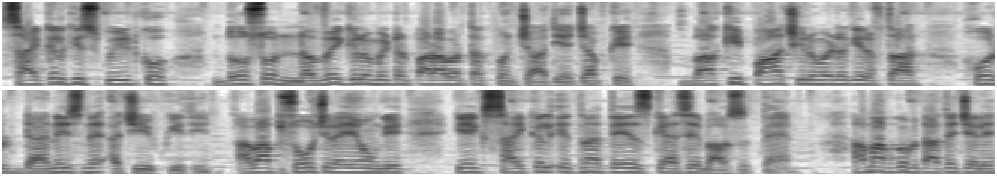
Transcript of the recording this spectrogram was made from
سائیکل کی سپیڈ کو دو سو نوے کلومیٹر پر آور تک پہنچا دیا، جبکہ باقی پانچ کلومیٹر کی رفتار خود ڈینیس نے اچیو کی تھی۔ اب آپ سوچ رہے ہوں گے کہ ایک سائیکل اتنا تیز کیسے بھاگ سکتا ہے۔ ہم آپ کو بتاتے چلے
